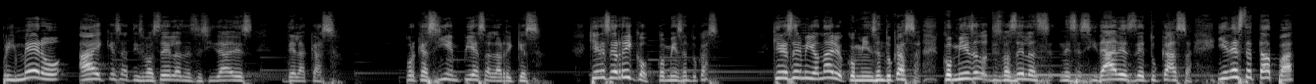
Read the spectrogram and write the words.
primero hay que satisfacer las necesidades de la casa porque así empieza la riqueza. ¿Quieres ser rico? Comienza en tu casa. ¿Quieres ser millonario? Comienza en tu casa. Comienza a satisfacer las necesidades de tu casa. Y en esta etapa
